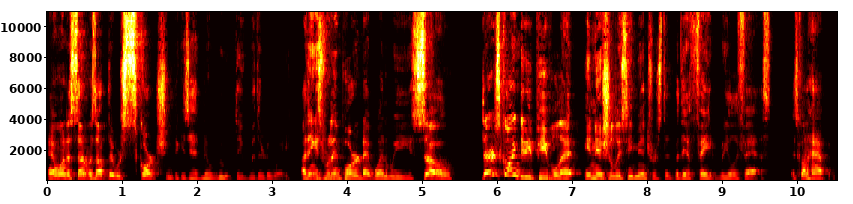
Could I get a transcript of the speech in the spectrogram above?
And when the sun was up, they were scorched, and because they had no root, they withered away. I think it's really important that when we sow, there's going to be people that initially seem interested, but they fade really fast. It's going to happen.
